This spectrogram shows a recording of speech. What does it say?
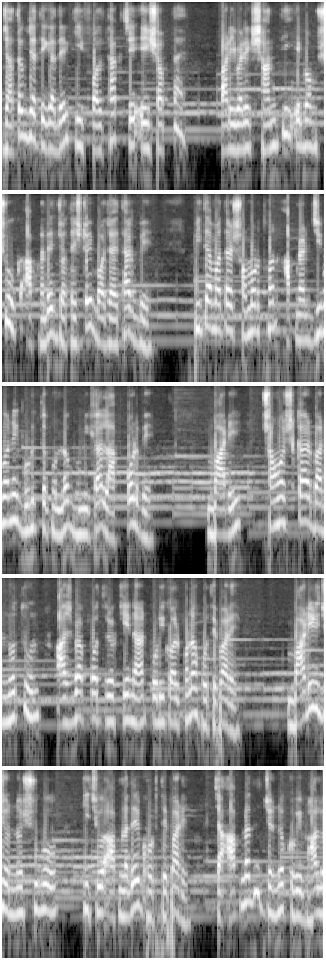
জাতক জাতিকাদের কি ফল থাকছে এই সপ্তাহে? পারিবারিক শান্তি এবং সুখ আপনাদের যথেষ্টই বজায় থাকবে। পিতামাতার সমর্থন আপনার জীবনে গুরুত্বপূর্ণ ভূমিকা লাভ করবে। বাড়ি, সংস্কার বা নতুন আসবাবপত্র কেনার পরিকল্পনা হতে পারে। বাড়ির জন্য শুভ কিছু আপনাদের ঘটতে পারে, যা আপনাদের জন্য খুবই ভালো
